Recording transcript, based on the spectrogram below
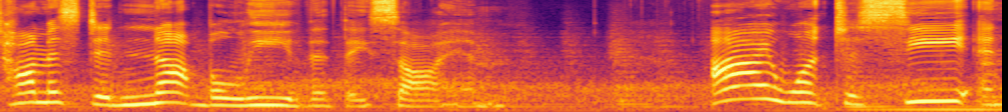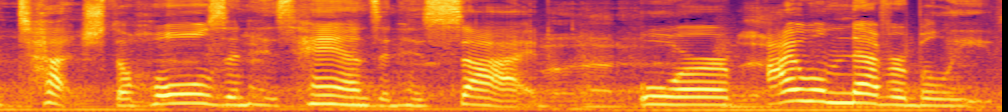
Thomas did not believe that they saw him. I want to see and touch the holes in his hands and his side, or I will never believe,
